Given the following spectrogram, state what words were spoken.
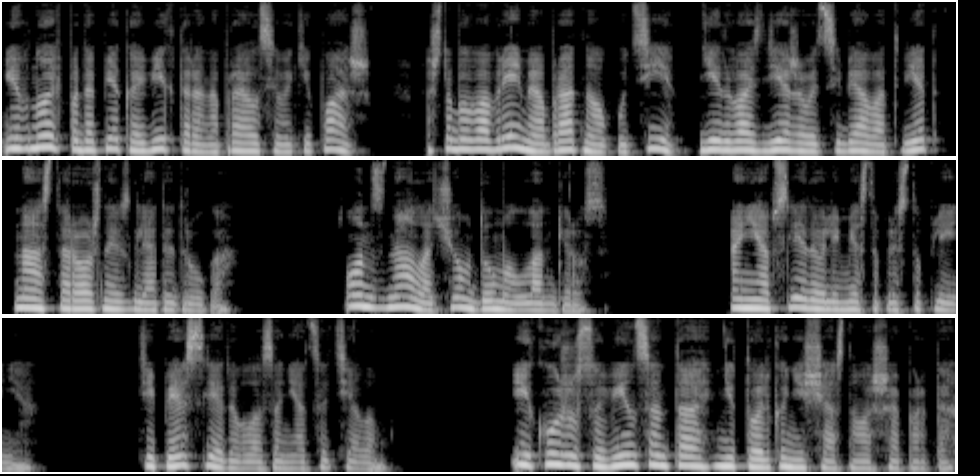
и вновь под опекой Виктора направился в экипаж, чтобы во время обратного пути едва сдерживать себя в ответ на осторожные взгляды друга. Он знал, о чем думал Лангерус. Они обследовали место преступления. Теперь следовало заняться телом. И к ужасу Винсента не только несчастного Шепарда.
